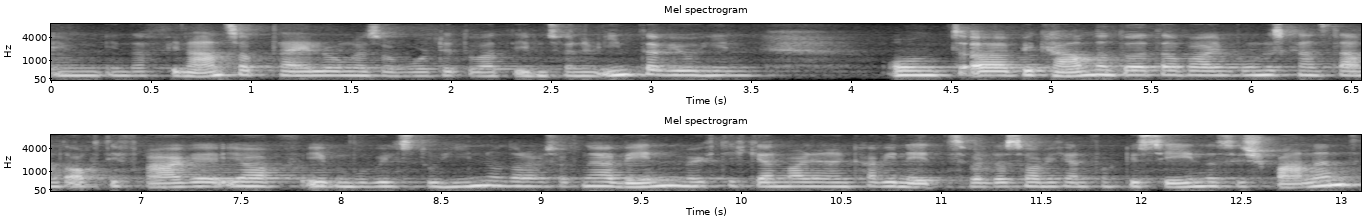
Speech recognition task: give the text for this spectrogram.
in der Finanzabteilung, also wollte dort eben zu einem Interview hin und äh, bekam dann dort aber im Bundeskanzleramt auch die Frage, ja, eben, wo willst du hin? Und dann habe ich gesagt, naja, wen möchte ich gerne mal in ein Kabinett, weil das habe ich einfach gesehen, das ist spannend.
